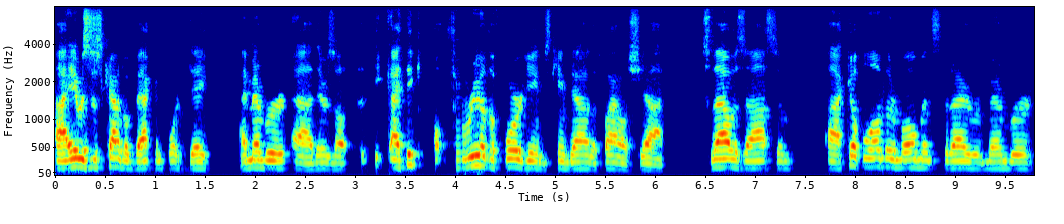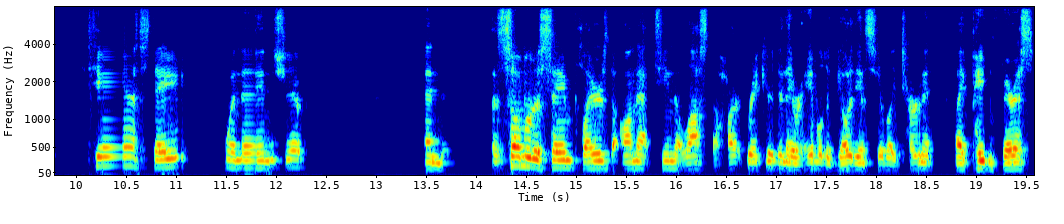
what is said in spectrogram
Uh, it was just kind of a back and forth day. I remember uh, there was a, I think three of the four games came down to the final shot. So that was awesome. Uh, a couple other moments that I remember Montana State when they didn't ship. And some of the same players on that team that lost the heartbreaker, then they were able to go to the NCAA tournament, like Peyton Ferris.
